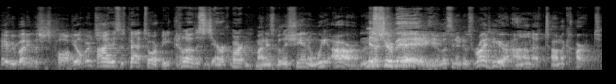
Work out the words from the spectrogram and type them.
Hey everybody, this is Paul Gilbert. Hi, this is Pat Torpey. Hello, this is Eric Martin. My name is Billy Sheehan, and we are Mr. Big. You're listening to us right here on Atomic Heart.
